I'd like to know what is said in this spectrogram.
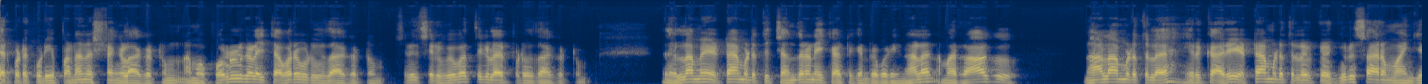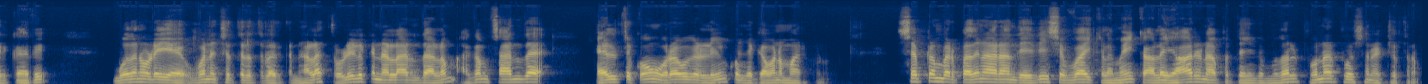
ஏற்படக்கூடிய பண நஷ்டங்களாகட்டும் நம்ம பொருள்களை தவற விடுவதாகட்டும் சிறு சிறு விபத்துகள் ஏற்படுவதாகட்டும் எல்லாமே எட்டாம் இடத்து சந்திரனை காட்டுகின்றபடினால நம்ம ராகு நாலாம் இடத்துல இருக்கார். எட்டாம் இடத்துல இருக்கிற குருசாரம் வாங்கியிருக்காரு. புதனுடைய உபநட்சத்திரத்தில் இருக்கனால தொழிலுக்கு நல்லா இருந்தாலும் அகம் சார்ந்த ஹெல்த்துக்கும் உறவுகள்லையும் கொஞ்சம் கவனமாக இருக்கணும். செப்டம்பர் பதினாறாம் தேதி செவ்வாய்க்கிழமை காலை ஆறு நாற்பத்தைந்து முதல் புனர்பூச நட்சத்திரம்.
